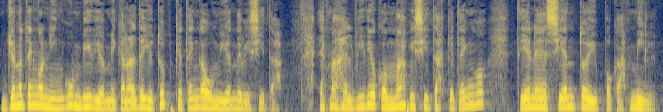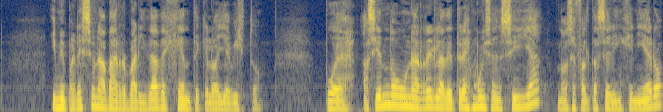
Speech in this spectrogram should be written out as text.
Yo no tengo ningún vídeo en mi canal de YouTube que tenga un millón de visitas. Es más, el vídeo con más visitas que tengo tiene ciento y pocas mil. Y me parece una barbaridad de gente que lo haya visto. Pues haciendo una regla de tres muy sencilla, no hace falta ser ingeniero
